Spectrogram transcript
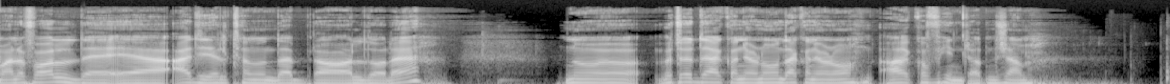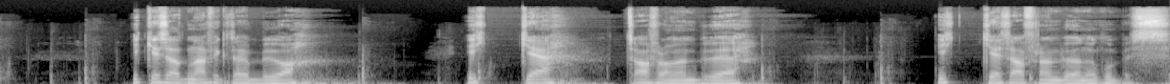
meg i alle fall. Det er Jeg ikke om det er bra eller dårlig. Nå Vet du, det jeg kan gjøre nå, det jeg kan gjøre nå Jeg kan forhindre at den kommer. Ikke si at den jeg fikk tak i bua. Ikke ta fram en bue. Ikke ta fram buen nå, kompis.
